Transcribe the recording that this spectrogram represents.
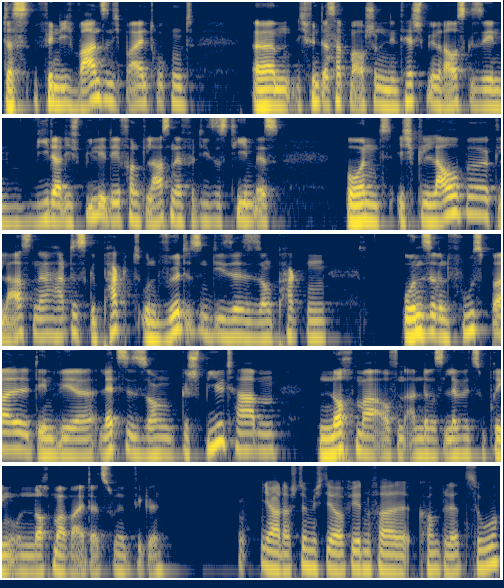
Das finde ich wahnsinnig beeindruckend. Ähm, ich finde, das hat man auch schon in den Testspielen rausgesehen, wie da die Spielidee von Glasner für dieses Team ist. Und ich glaube, Glasner hat es gepackt und wird es in dieser Saison packen, unseren Fußball, den wir letzte Saison gespielt haben, nochmal auf ein anderes Level zu bringen und nochmal weiterzuentwickeln. Ja, da stimme ich dir auf jeden Fall komplett zu.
